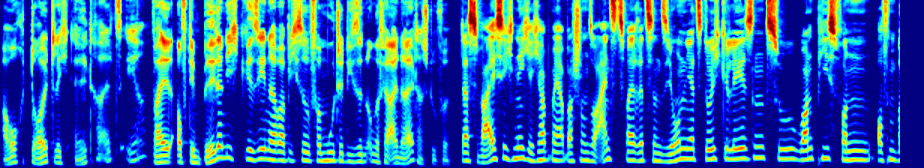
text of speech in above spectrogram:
auch deutlich älter als er? Weil auf den Bildern, die ich gesehen habe, habe ich so vermutet, die sind ungefähr eine Altersstufe. Das weiß ich nicht. Ich habe mir aber schon so eins, zwei Rezensionen jetzt durchgelesen zu One Piece von offenbar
